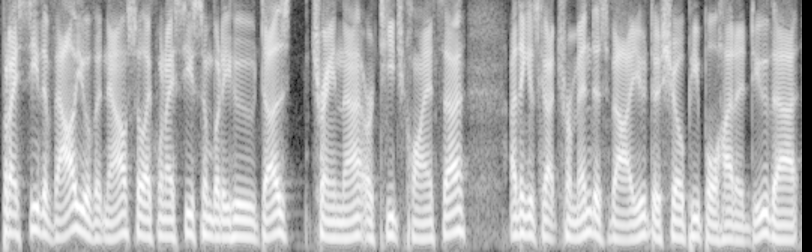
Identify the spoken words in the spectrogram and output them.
But i see the value of it now. So like when i see somebody who does train that or teach clients that i think it's got tremendous value to show people how to do that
